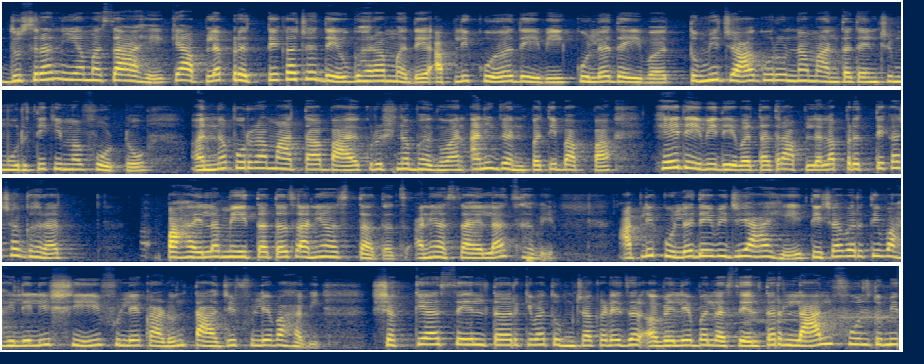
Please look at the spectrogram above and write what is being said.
दुसरा नियम असा आहे की आपल्या प्रत्येकाच्या देवघरामध्ये आपली कुळदेवी कुलदैवत तुम्ही ज्या गुरूंना मानता त्यांची मूर्ती किंवा फोटो अन्नपूर्णा माता बाळकृष्ण भगवान आणि गणपती बाप्पा हे देवी देवता तर आपल्याला प्रत्येकाच्या घरात पाहायला मिळतातच आणि असतातच आणि असायलाच हवे. आपली कुलदेवी जी आहे तिच्यावरती वाहिलेली शी फुले काढून ताजी फुले व्हावी. शक्य असेल तर किंवा तुमच्याकडे जर अवेलेबल असेल तर लाल फूल तुम्ही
